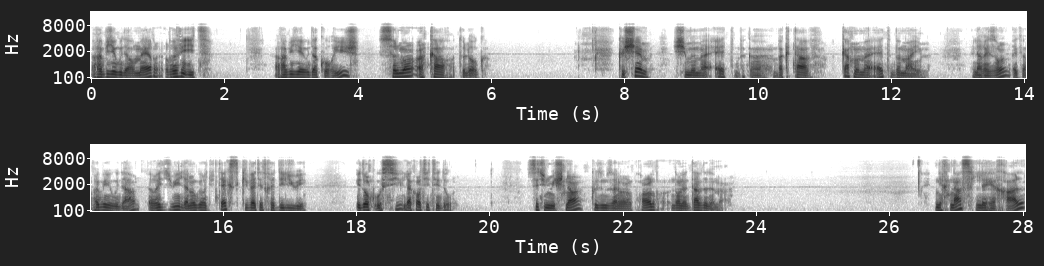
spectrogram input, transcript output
Rabbi Yehuda Omer, revi'it. Rabbi Yehuda corrige, seulement un quart de log. Que Shem Shimema'et Baktav Karmema'et Bamaim. La raison est que Rabbi Yehuda réduit la longueur du texte qui va être dilué, et donc aussi la quantité d'eau. C'est une Mishnah que nous allons prendre dans le DAF de demain. Nichnas lehechal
